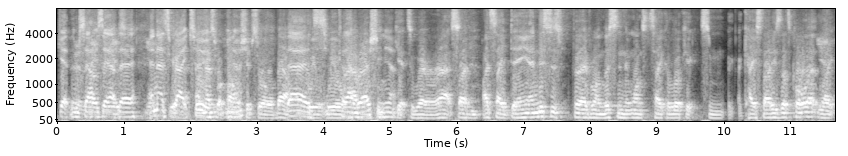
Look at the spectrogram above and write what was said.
get themselves their out there, careers. Yeah. and that's Yeah, great too. And that's what you know. partnerships are all about. Yeah, Like, it's we, we all collaboration, yeah. get to where we're at. So I'd say Dean, and this is for everyone listening that wants to take a look at some uh, case studies, let's call it. Yeah. Like,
